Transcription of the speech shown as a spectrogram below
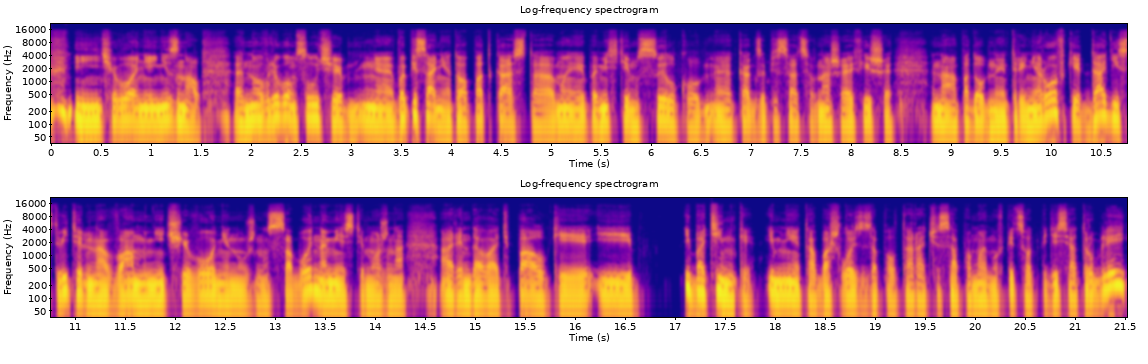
и ничего о ней не знал. Но в любом случае, э, в описании этого подкаста мы поместим ссылку, э, как записаться в нашей афише на подобные тренировки. Да, действительно, вам ничего не нужно с собой, на месте можно арендовать палки, и и ботинки. И мне это обошлось за полтора часа, по-моему, в 550 рублей.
